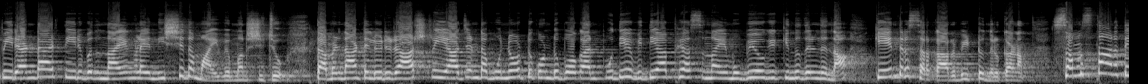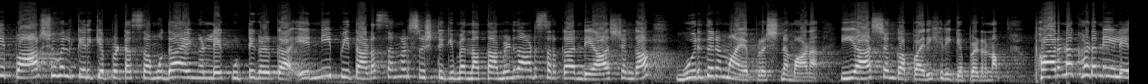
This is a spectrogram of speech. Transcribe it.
പി രണ്ടായിരത്തി ഇരുപത് നയങ്ങളെ നിശിതമായി വിമർശിച്ചു. തമിഴ്നാട്ടിൽ ഒരു രാഷ്ട്രീയ അജണ്ട മുന്നോട്ട് കൊണ്ടുപോകാൻ പുതിയ വിദ്യാഭ്യാസ നയം ഉപയോഗിക്കുന്നതിൽ നിന്ന് കേന്ദ്ര സർക്കാർ വിട്ടുനിൽക്കണം. സംസ്ഥാനത്തെ പാർശ്വവൽക്കരിക്കപ്പെട്ട സമുദായങ്ങളിലെ കുട്ടികൾക്ക് എൻ ഇ പി തടസ്സങ്ങൾ സൃഷ്ടിക്കുമെന്ന തമിഴ്നാട് സർക്കാരിന്റെ ആശങ്ക ഗുരുതരമായ പ്രശ്നമാണ്. ഈ ആശങ്ക പരിഹരിക്കപ്പെടണം. ഭരണഘടനയിലെ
